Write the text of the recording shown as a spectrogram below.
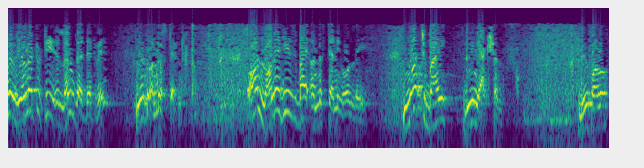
No, we have not to te- learn that that way. We have to understand. All knowledge is by understanding only, not by doing actions. Do you follow?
